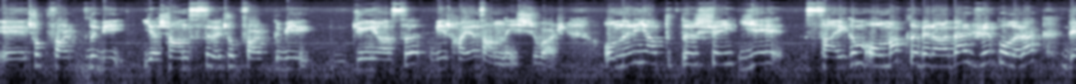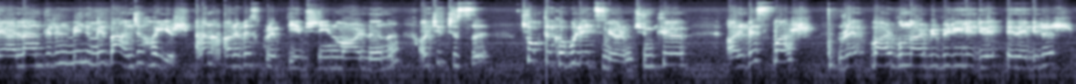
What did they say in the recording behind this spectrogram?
e, çok farklı bir yaşantısı ve çok farklı bir dünyası, bir hayat anlayışı var. Onların yaptıkları şeye saygım olmakla beraber rap olarak değerlendirilmeli mi? Bence hayır. Ben arabesk rap diye bir şeyin varlığını açıkçası çok da kabul etmiyorum. Çünkü arabesk var, rap var. Bunlar birbiriyle düetlenebilir.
